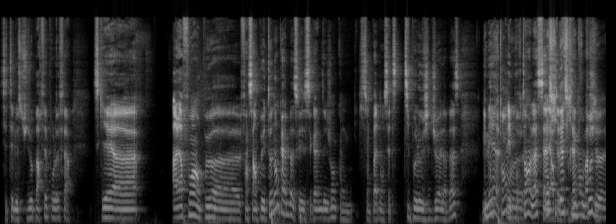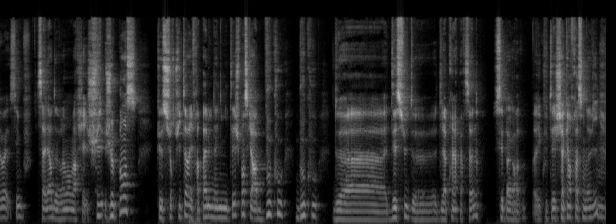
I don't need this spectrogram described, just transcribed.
c'était le studio parfait pour le faire. Ce qui est euh, à la fois un peu. euh, Enfin, c'est un peu étonnant quand même parce que c'est quand même des gens qui, qui sont pas dans cette typologie de jeu à la base. Et mais pourtant, et euh, pourtant, là, ça a l'air de vraiment marcher. euh, ouais, c'est ouf. Ça a l'air de vraiment marcher. Je, suis, je pense que sur Twitter, il fera pas l'unanimité. Je pense qu'il y aura beaucoup, beaucoup de euh, déçus de, de la première personne. C'est pas grave. Euh, Écoutez, chacun fera son avis. Mm.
